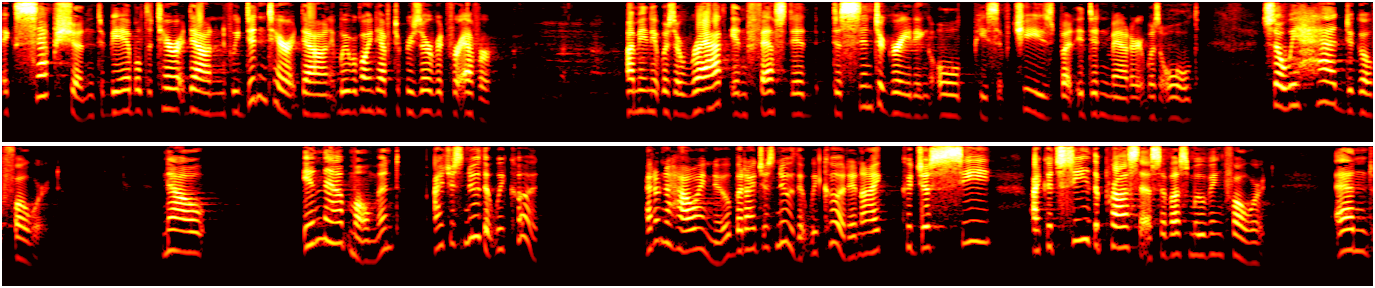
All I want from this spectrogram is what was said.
exception to be able to tear it down. And if we didn't tear it down, we were going to have to preserve it forever. I mean, it was a rat infested, disintegrating old piece of cheese, but it didn't matter, it was old. So we had to go forward. Now, in that moment, I just knew that we could. I don't know how I knew, but I just knew that we could. And I could just see, I could see the process of us moving forward. And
